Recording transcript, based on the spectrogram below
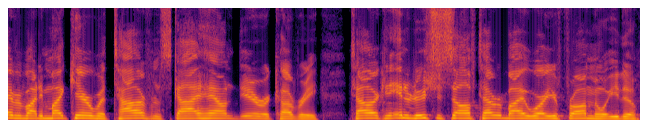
Hey, everybody. Mike here with Tyler from Skyhound Deer Recovery. Tyler, can you introduce yourself? Tell everybody where you're from and what you do.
